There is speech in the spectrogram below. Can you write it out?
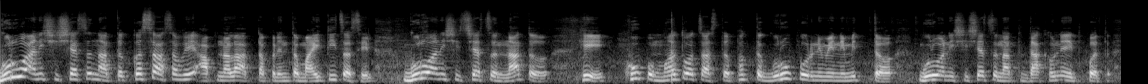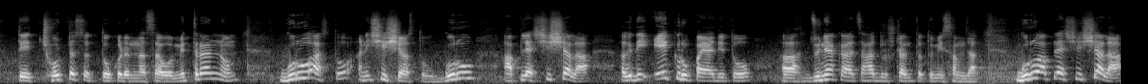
गुरु आणि शिष्याचं नातं कसं असावं हे आपणाला आत्तापर्यंत माहितीच असेल. गुरु आणि शिष्याचं नातं हे खूप महत्त्वाचं असतं. फक्त गुरुपौर्णिमेनिमित्त गुरु आणि शिष्याचं नातं दाखवण्या इतपत ते छोटंसं तोकडं नसावं. मित्रांनो गुरु असतो आणि शिष्य असतो. गुरु आपल्या शिष्याला अगदी एक रुपया देतो. जुन्या काळाचा हा दृष्टांत तुम्ही समजा. गुरु आपल्या शिष्याला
